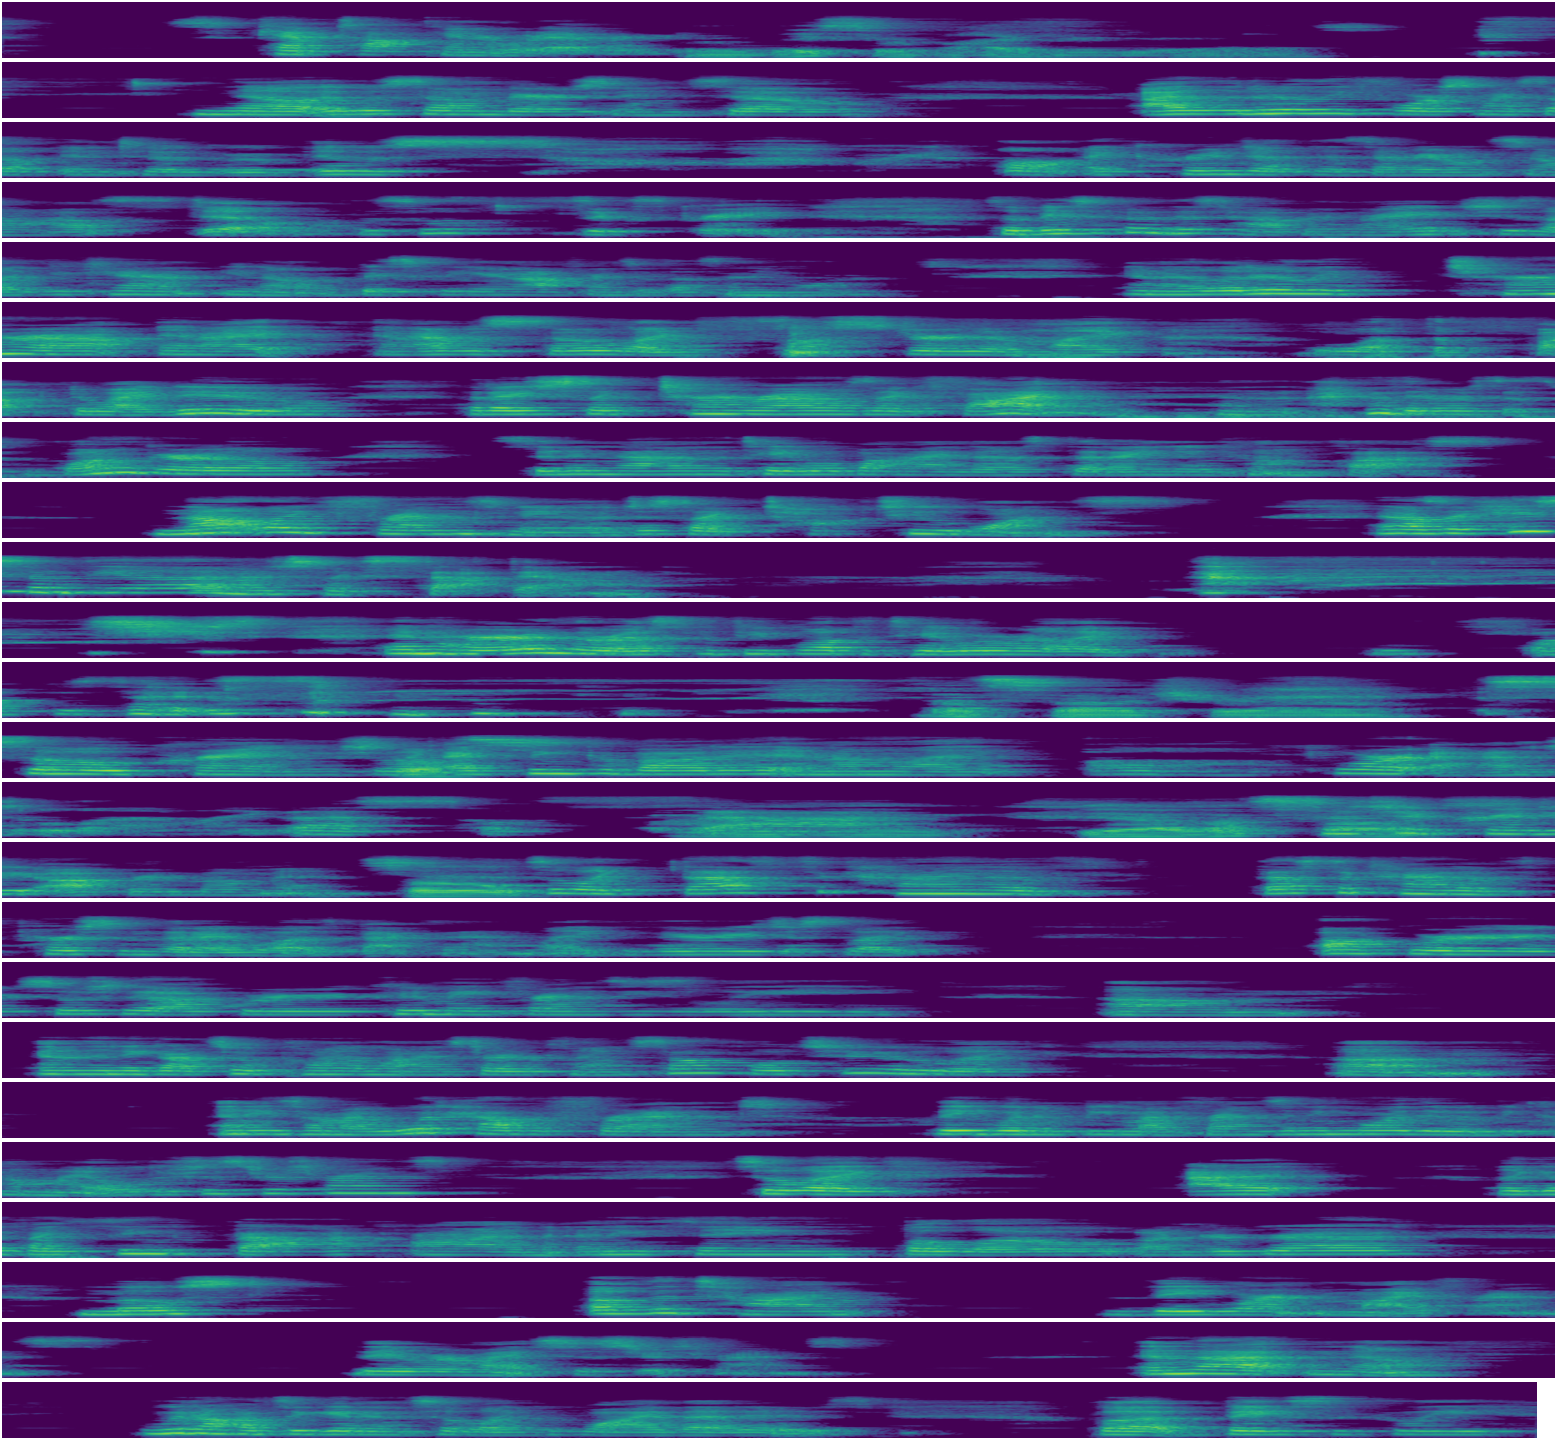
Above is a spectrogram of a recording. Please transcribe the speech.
kept talking or whatever. They survived their year ass. No, it was so embarrassing. So I literally forced myself into a group. It was so awkward. Oh, I cringe at this every once in a while still. This was sixth grade. So basically this happened, right? She's like, You can't, you know, basically you're not friends with us anymore. And I literally turned around and I and I was so like flustered and like, what the fuck do I do? That I just like turned around and was like, fine. And there was this one girl sitting down on the table behind us that I knew from class. Not like friends knew, just like talked to once. And I was like, hey, Cynthia. And I just like sat down. And her and the rest of the people at the table were like, what the fuck is this? That's so true. so cringe. Like, That's- I think about it and I'm like, oh, poor Angela. Like, that's so sad. man. yeah, that's Such a cringy, awkward moment. So So, like, that's the kind of. That's the kind of person that I was back then. Like, very just like awkward, socially awkward, couldn't make friends easily. Um, and then it got to a point when I started playing softball too. Like, um, anytime I would have a friend, they wouldn't be my friends anymore. They would become my older sister's friends. So like, I like if I think back on anything below undergrad, most of the time they weren't my friends. They were my sister's friends. And that, you know, we don't have to get into like why that is. But basically,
